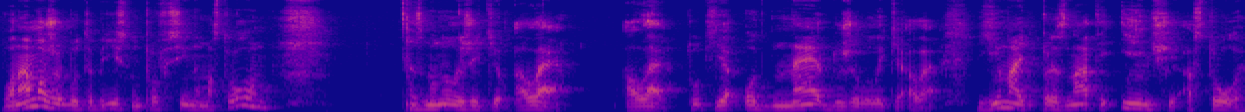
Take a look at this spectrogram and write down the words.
Вона може бути дійсно професійним астрологом з минулих життів, але. Але тут є одне дуже велике але. Її мають признати інші астрологи.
